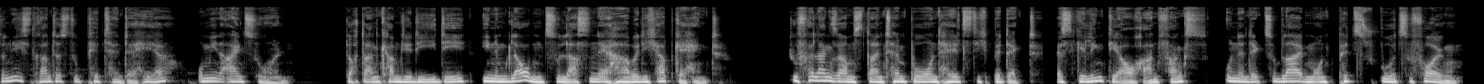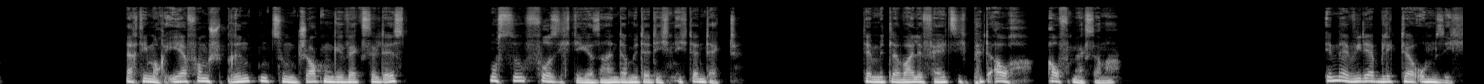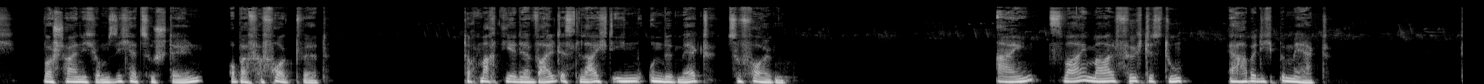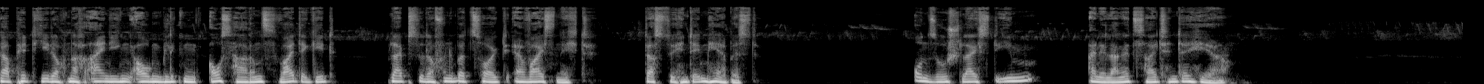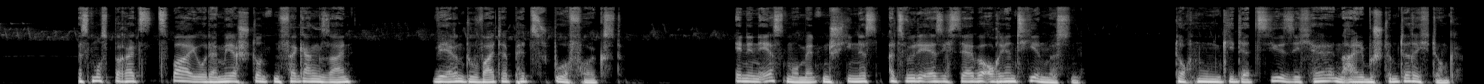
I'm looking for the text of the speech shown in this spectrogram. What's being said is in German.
Zunächst ranntest du Pitt hinterher, um ihn einzuholen. Doch dann kam dir die Idee, ihn im Glauben zu lassen, er habe dich abgehängt. Du verlangsamst dein Tempo und hältst dich bedeckt. Es gelingt dir auch anfangs, unentdeckt zu bleiben und Pitts Spur zu folgen. Nachdem auch er vom Sprinten zum Joggen gewechselt ist, musst du vorsichtiger sein, damit er dich nicht entdeckt. Denn mittlerweile verhält sich Pitt auch aufmerksamer. Immer wieder blickt er um sich, wahrscheinlich um sicherzustellen, ob er verfolgt wird. Doch macht dir der Wald es leicht, ihnen unbemerkt zu folgen. Ein, zweimal fürchtest du, er habe dich bemerkt. Da Pitt jedoch nach einigen Augenblicken Ausharrens weitergeht, bleibst du davon überzeugt, er weiß nicht, dass du hinter ihm her bist. Und so schleichst du ihm eine lange Zeit hinterher. Es muss bereits zwei oder mehr Stunden vergangen sein, während du weiter Pets Spur folgst. In den ersten Momenten schien es, als würde er sich selber orientieren müssen. Doch nun geht er zielsicher in eine bestimmte Richtung.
